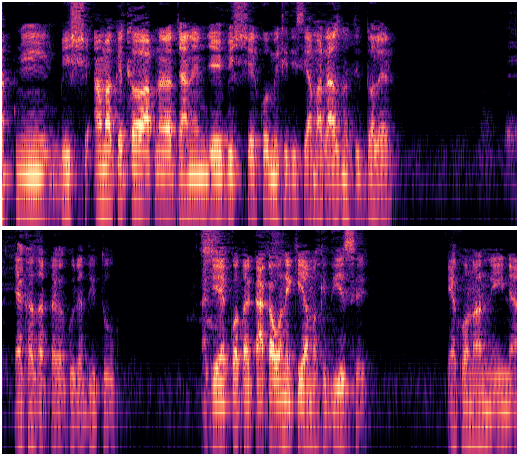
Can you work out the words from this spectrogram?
আপনি বিশ্ব, আমাকে তো আপনারা জানেন যে বিশ্বের কমিটি দিছি আমার রাজনৈতিক দলের। এক হাজার টাকা করে দিত। আগে এক কথায় টাকা অনেকেই আমাকে দিয়েছে। এখন আর নেই না।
